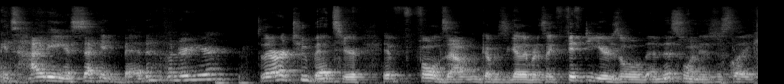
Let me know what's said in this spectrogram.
it's hiding a second bed under here. So there are two beds here. It folds out and comes together, but it's like 50 years old, and this one is just like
